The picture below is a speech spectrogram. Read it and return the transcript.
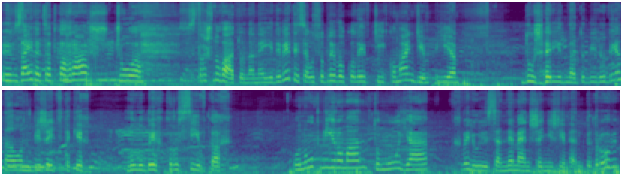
Е, Знаєте, це така гра, що страшнувато на неї дивитися, особливо коли в тій команді є дуже рідна тобі людина. Он біжить в таких голубих кросівках онук мій Роман, тому я хвилююся не менше, ніж Євген Петрович.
